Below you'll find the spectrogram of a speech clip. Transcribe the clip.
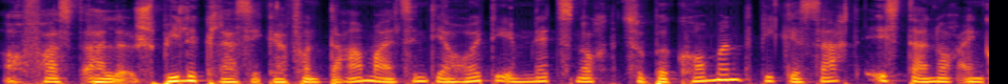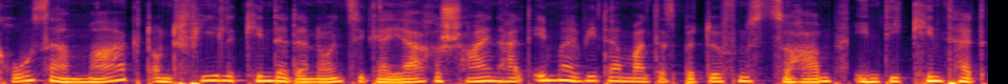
Auch fast alle Spieleklassiker von damals sind ja heute im Netz noch zu bekommen. Wie gesagt, ist da noch ein großer Markt und viele Kinder der 90er Jahre scheinen halt immer wieder mal das Bedürfnis zu haben, in die Kindheit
